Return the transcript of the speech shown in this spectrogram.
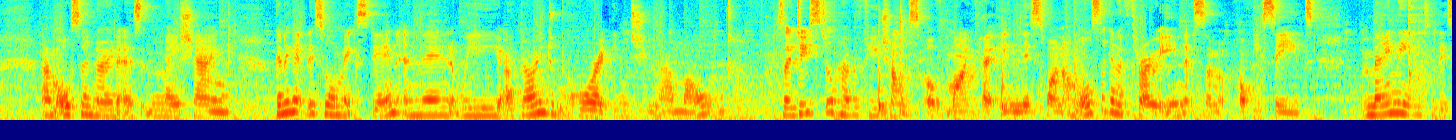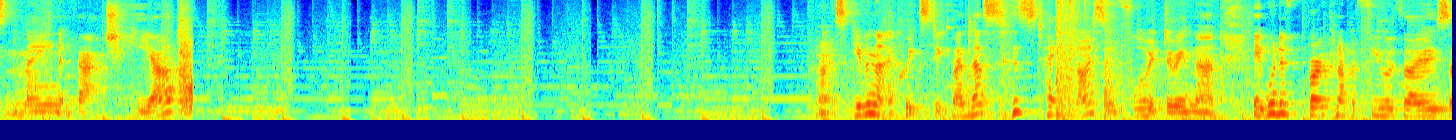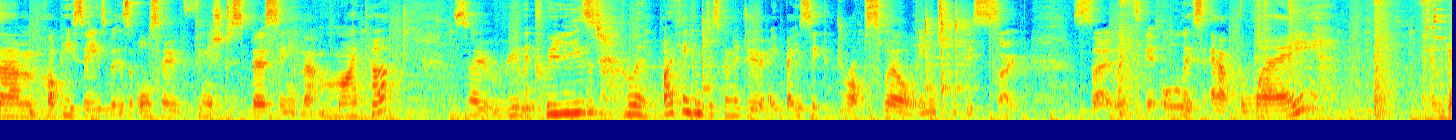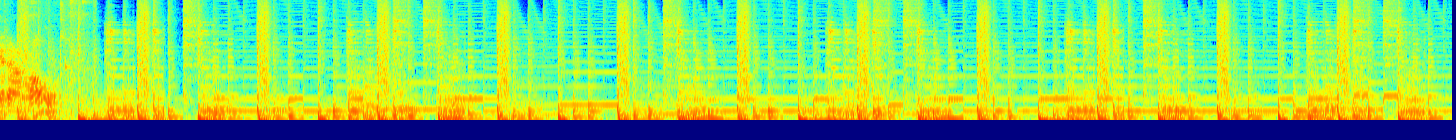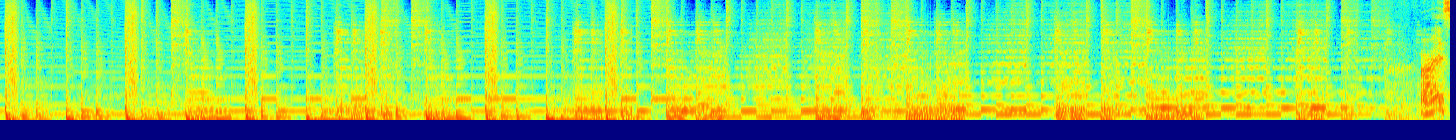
um, also known as May Chang. I'm to get this all mixed in and then we are going to pour it into our mould. So I do still have a few chunks of mica in this one. I'm also to throw in some poppy seeds, mainly into this main batch here. Alright, so given that a quick stick blend, that's stayed nice and fluid doing that. It would have broken up a few of those um, poppy seeds, but it's also finished dispersing that mica. So really pleased. I think I'm just going to do a basic drop swirl into this soap. So let's get all this out the way and get our mould.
